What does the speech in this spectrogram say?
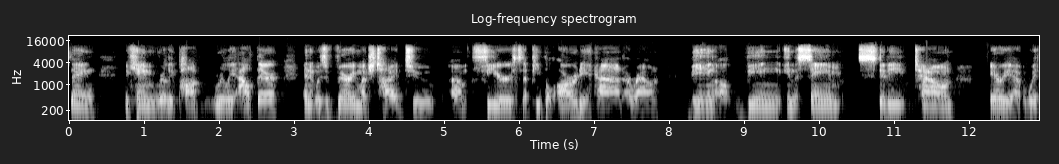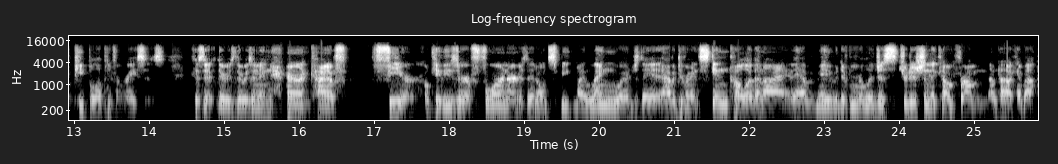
thing became really pop, really out there, and it was very much tied to um, fears that people already had around being being in the same city, town, area with people of different races. Because there, there, there is an inherent kind of fear. Okay these are foreigners. They don't speak my language. They have a different skin color than i. They have maybe a different religious tradition they come from. I'm talking about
